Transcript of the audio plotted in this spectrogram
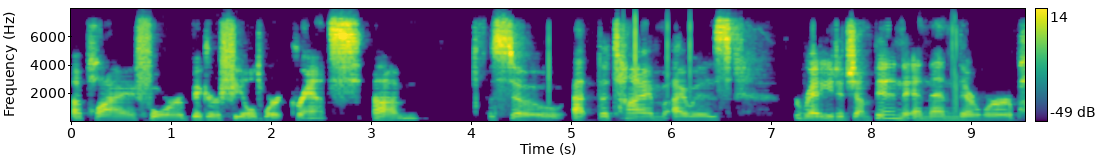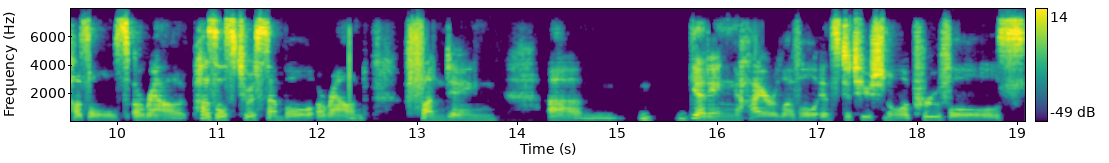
apply for bigger fieldwork grants. Um, so at the time, I was ready to jump in, and then there were puzzles around puzzles to assemble around funding. Um, getting higher level institutional approvals,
